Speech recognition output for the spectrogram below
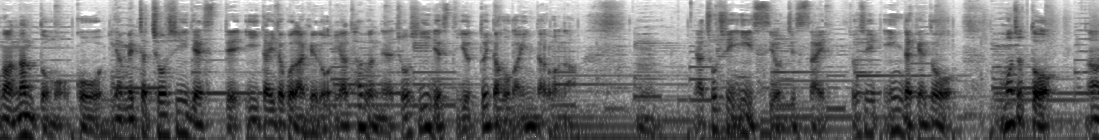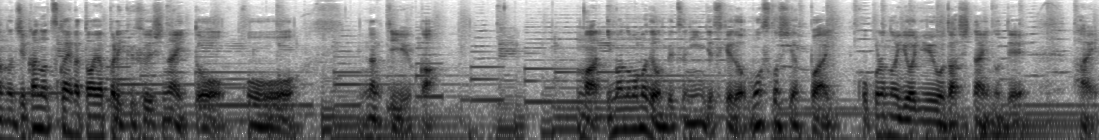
まあなんともこういやめっちゃ調子いいですって言いたいとこだけどいや多分ね調子いいですって言っといた方がいいんだろうな。うん。いや調子いいっすよ実際。調子いいんだけどもうちょっとあの時間の使い方はやっぱり工夫しないとこう何て言うかまあ今のままでも別にいいんですけどもう少しやっぱり心の余裕を出したいのではい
